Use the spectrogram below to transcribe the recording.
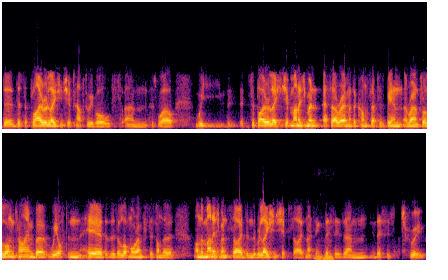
the the, the relationships have to evolve um, as well we supplier relationship management SRM as a concept has been around for a long time, but we often hear that there's a lot more emphasis on the on the management side than the relationship side, and I think mm-hmm. this is um, this is true.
